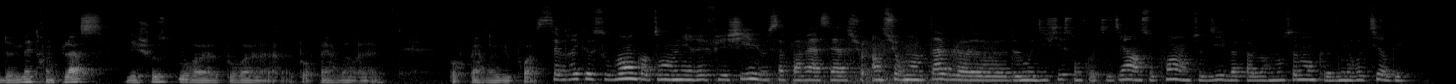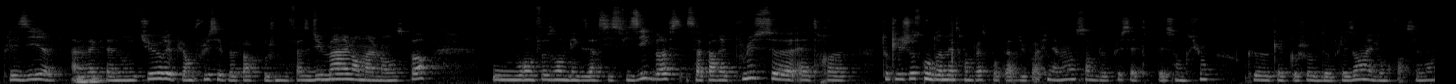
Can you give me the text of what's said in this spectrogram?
de mettre en place des choses pour, pour, pour perdre pour perdre du poids. C'est vrai que souvent, quand on y réfléchit, ça paraît assez insurmontable euh, de modifier son quotidien. À ce point, on se dit il va falloir non seulement que je me retire des plaisirs avec mhm. la nourriture, et puis en plus, il va falloir que je me fasse du mal en allant au sport ou en faisant de l'exercice physique. Bref, ça paraît plus euh, être. Toutes les choses qu'on doit mettre en place pour perdre du poids, finalement, semblent plus être des sanctions que quelque chose de plaisant, et donc forcément,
